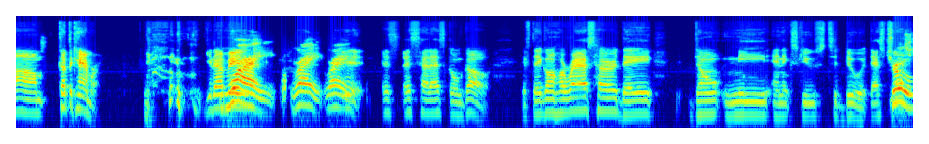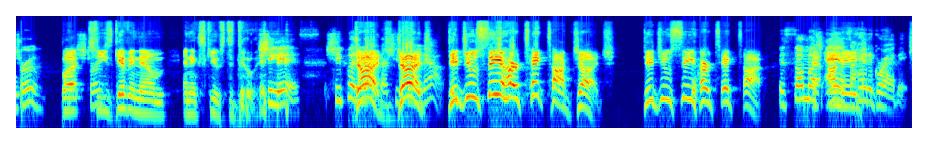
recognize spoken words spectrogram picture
Um, cut the camera. you know what I mean? Right, right, right. Yeah, it's that's how that's gonna go. If they're gonna harass her, they don't need an excuse to do it. That's true. That's true. But That's true. she's giving them an excuse to do it. She is. She put it out there. Judge, She Judge, did you see her TikTok, Judge? Did you see her TikTok? It's so much I ass. I, mean, had to grab it.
